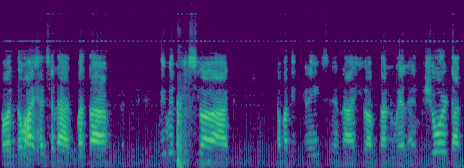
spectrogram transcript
Tuwan-tuwa yan sa lahat. But, uh, we will miss you, uh, kapatid Grace, and uh, you have done well. I'm sure that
